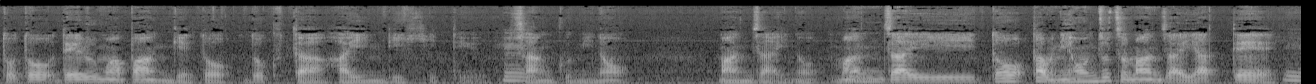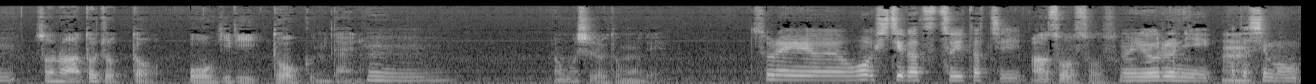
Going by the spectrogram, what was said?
トとデルマ・パンゲとドクター・ハインリッヒっていううん。3組の漫才の漫才と多分2本ずつ漫才やってうん。その後ちょっと大喜利トークみたいな。うん。面白いと思うで。それを7月1日あそうそうそう。の夜にうん。私も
